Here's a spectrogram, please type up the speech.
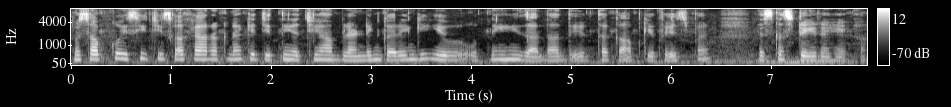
बस आपको इसी चीज़ का ख्याल रखना है कि जितनी अच्छी आप ब्लेंडिंग करेंगी, ये उतनी ही ज़्यादा देर तक आपके फेस पर इसका स्टे रहेगा।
